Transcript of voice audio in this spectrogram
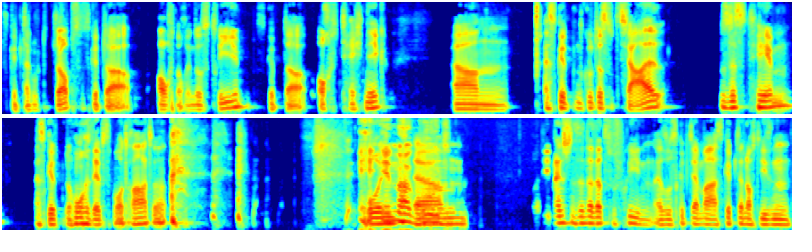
es gibt da gute Jobs, es gibt da auch noch Industrie, es gibt da auch Technik. Ähm, es gibt ein gutes Sozialsystem, es gibt eine hohe Selbstmordrate. Und, Immer gut. Ähm, die Menschen sind da sehr zufrieden. Also es gibt ja mal, es gibt ja noch diesen,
